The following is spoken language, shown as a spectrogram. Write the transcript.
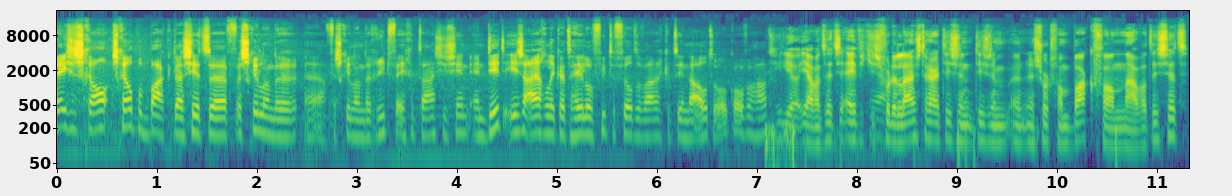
Deze schel, schelpenbak, daar zitten verschillende, eh, verschillende rietvegetaties in. En dit is eigenlijk het helofietenfilter waar ik het in de auto ook over had. Helio- Ja, want het is eventjes Ja. voor de luisteraar. Het is, een, het is een, een, soort van bak van, nou wat is het?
